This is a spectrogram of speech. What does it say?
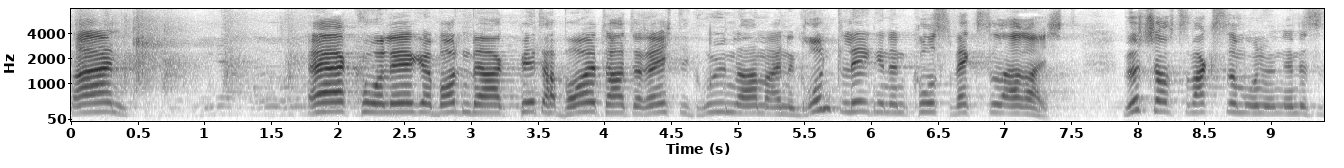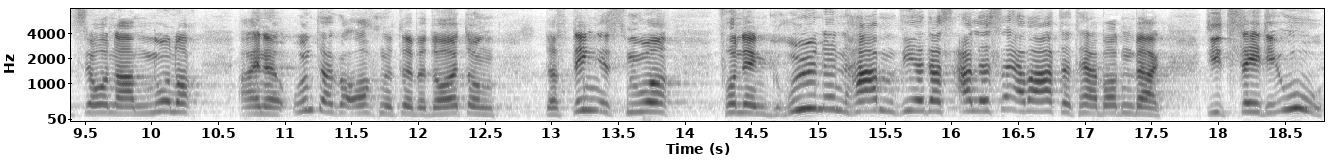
Nein, Herr Kollege Boddenberg, Peter Beuth hatte recht. Die GRÜNEN haben einen grundlegenden Kurswechsel erreicht. Wirtschaftswachstum und Investitionen haben nur noch eine untergeordnete Bedeutung. Das Ding ist nur, von den GRÜNEN haben wir das alles erwartet, Herr Boddenberg. Die CDU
